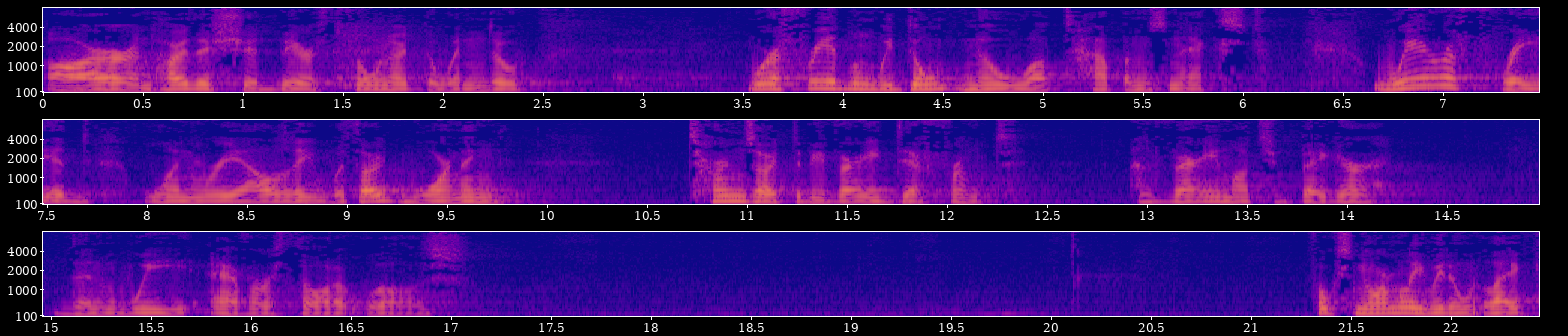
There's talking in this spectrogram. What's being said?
are and how they should be are thrown out the window. We're afraid when we don't know what happens next. We're afraid when reality, without warning, turns out to be very different and very much bigger than we ever thought it was. Folks, normally we don't like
